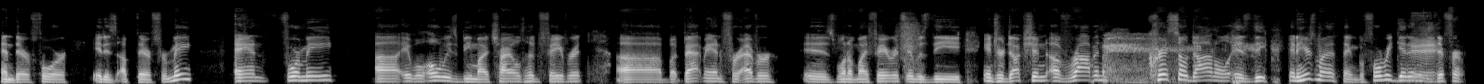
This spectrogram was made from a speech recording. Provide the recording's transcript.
and therefore it is up there for me. And for me, uh, it will always be my childhood favorite. Uh, but Batman Forever is one of my favorites. It was the introduction of Robin. Chris O'Donnell is the, and here's my other thing. Before we get into different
